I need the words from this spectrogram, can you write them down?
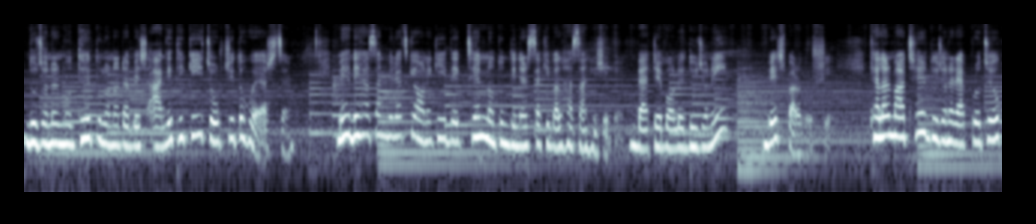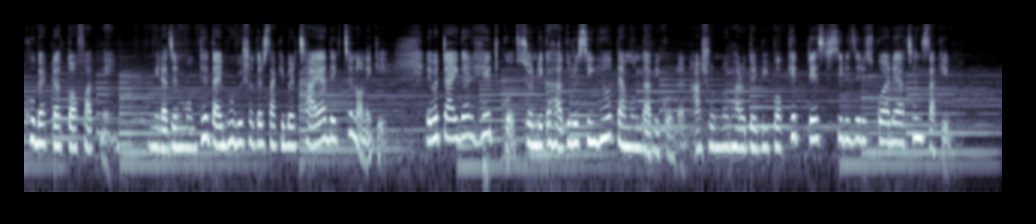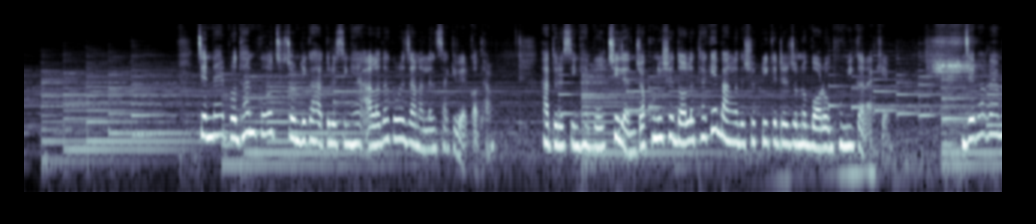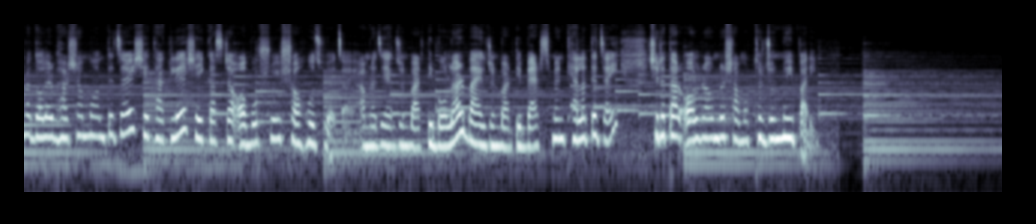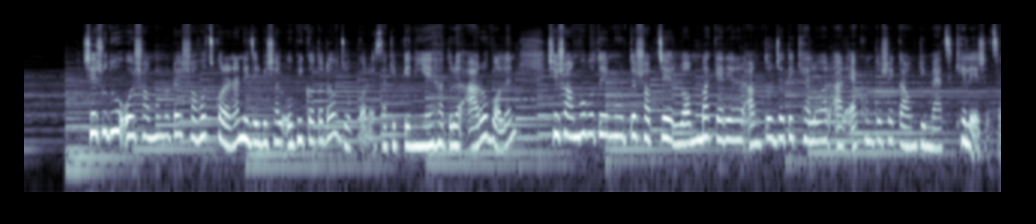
দুজনের মধ্যে তুলনাটা বেশ আগে থেকেই চর্চিত হয়ে আসছে। মেহেদি হাসান মিরাজকে অনেকেই দেখছেন নতুন দিনের সাকিব আল হাসান হিসেবে। ব্যাটে বলে দুইজনেই বেশ পারদর্শী। খেলার মাঠের দুজনের অ্যাপ্রোচেও খুব একটা তফাত নেই। মিরাজের মধ্যে তাই ভবিষ্যতের সাকিবের ছায়া দেখছেন অনেকেই। এবার টাইগার হেড কোচ চন্ডিকা হাতুরে সিংহেও তেমন দাবি করলেন। আসন্ন ভারতের বিপক্ষে টেস্ট সিরিজের স্কোয়াডে আছেন সাকিব। চেন্নাইয়ের প্রধান কোচ চন্ডিকা হাতুরে সিংহে আলাদা করে জানালেন সাকিবের কথা। হাতুরে সিংহে বলছিলেন, যখনই সে দলে থাকে বাংলাদেশের ক্রিকেটের জন্য বড় ভূমিকা রাখে। যেভাবে আমরা দলের ভারসাম্য আনতে চাই, সে থাকলে সেই কাজটা অবশ্যই সহজ হয়ে যায়। আমরা যে একজন বাড়তি বোলার বা একজন বাড়তি ব্যাটসম্যান খেলাতে চাই, সেটা তার অলরাউন্ডার সামর্থ্যের জন্যই পারি। সে শুধু ওই সমন্বয়টাই সহজ করে না, নিজের বিশাল অভিজ্ঞতাটাও যোগ করে। সাকিবকে নিয়ে হাতুরে আরও বলেন, সে সম্ভবত এই মুহূর্তে সবচেয়ে লম্বা ক্যারিয়ারের আন্তর্জাতিক খেলোয়াড় আর এখন তো সে কাউন্টি ম্যাচ খেলে এসেছে।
